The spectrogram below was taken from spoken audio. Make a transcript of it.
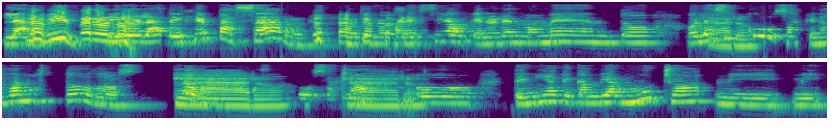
las vi, pero, las dejé pasar porque me parecía o que no era el momento, o las excusas que nos damos todos. Claro, claro. O tenía que cambiar mucho mi, mi,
